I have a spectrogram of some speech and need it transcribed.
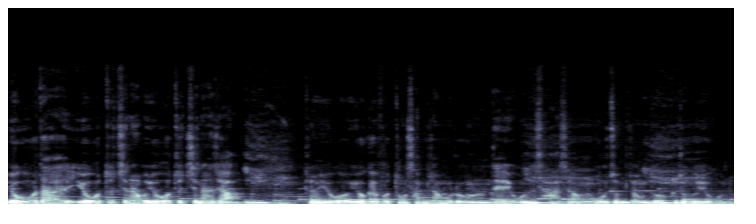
요거보다 요것도 진하고 요것도 진하죠. 예. 예. 그럼 요거 요게 보통 3점으로 오는데 요거는 예. 4점, 5점 정도. 예. 그리고 요거는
